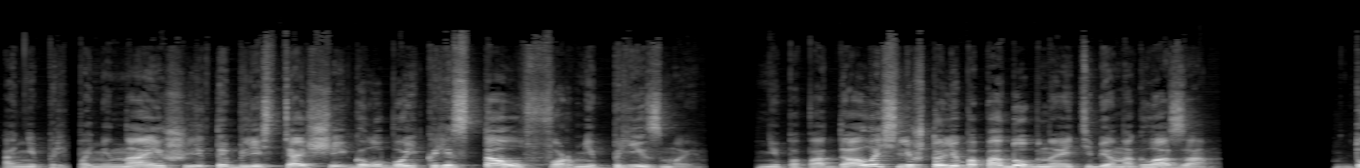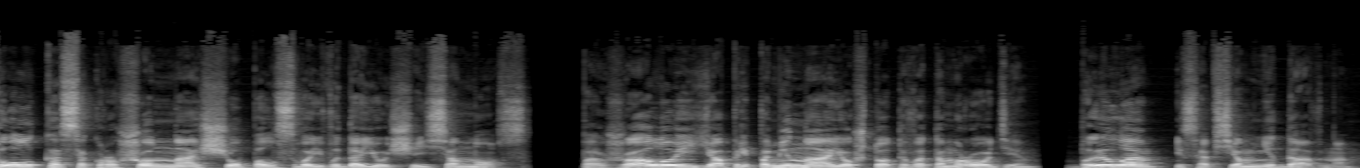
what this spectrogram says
А не припоминаешь ли ты блестящий голубой кристалл в форме призмы? Не попадалось ли что-либо подобное тебе на глаза? Долго сокрушенно ощупал свой выдающийся нос. «Пожалуй, я припоминаю что-то в этом роде. Было и совсем недавно».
